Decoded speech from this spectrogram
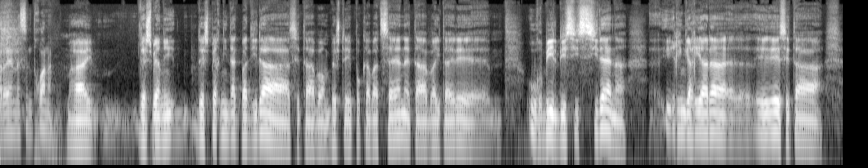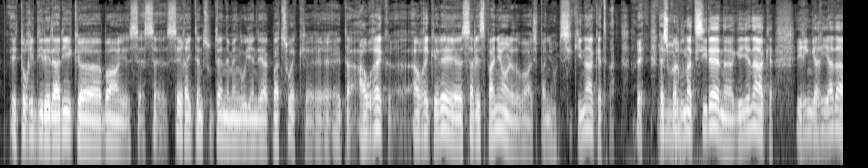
haren ezen Bai, desberni, desberninak badira, zeta bon, beste epoka bat zen, eta baita ere urbil bizi ziren, iringarriara ez eta etorri direlarik, bon, zer gaiten zuten hemengo jendeak batzuek, eta aurrek, aurrek ere zare espanol, edo bon, espanol zikinak, eta eskualdunak ziren, gehienak, iringarria da,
